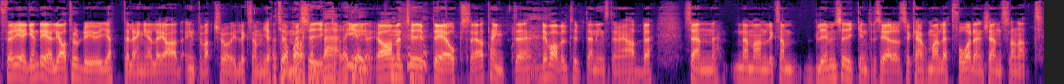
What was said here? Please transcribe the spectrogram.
för egen del, jag trodde ju jättelänge, eller jag hade inte varit så liksom Att jag bara kan jättemusik. bära grejer. ja, men typ det också. Jag tänkte, det var väl typ den inställningen jag hade. Sen när man liksom blir musikintresserad så kanske man lätt får den känslan att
